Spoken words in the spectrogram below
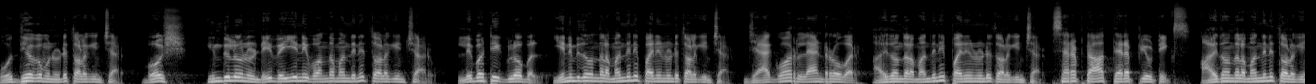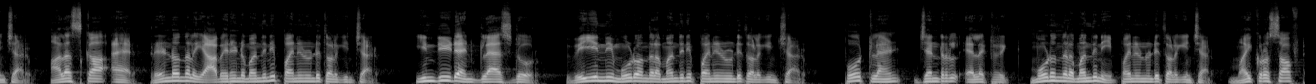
ఉద్యోగము నుండి తొలగించారు. బోష్ ఇందులో నుండి వెయ్యిని వంద మందిని తొలగించారు. లిబర్టీ గ్లోబల్ ఎనిమిది వందల మందిని పని నుండి తొలగించారు. జాగ్వార్ ల్యాండ్ రోవర్ ఐదు వందల మందిని పని నుండి తొలగించారు. సెరప్టా థెరప్యూటిక్స్ ఐదు వందల మందిని తొలగించారు. అలస్కా ఎయిర్ రెండు వందల యాభై రెండు మందిని పని నుండి తొలగించారు. ఇండీడ్ అండ్ గ్లాస్ డోర్ వెయ్యిన్ని మూడు వందల మందిని పని నుండి తొలగించారు. పోర్ట్లాండ్ జనరల్ ఎలక్ట్రిక్ మూడు వందల మందిని పని నుండి తొలగించారు. మైక్రోసాఫ్ట్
